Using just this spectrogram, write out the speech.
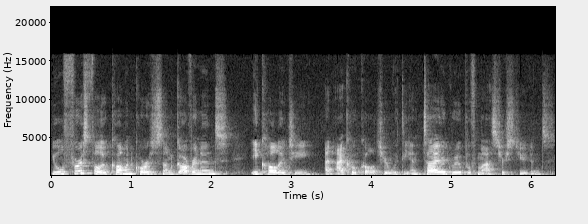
you will first follow common courses on governance, ecology, and aquaculture with the entire group of master students.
